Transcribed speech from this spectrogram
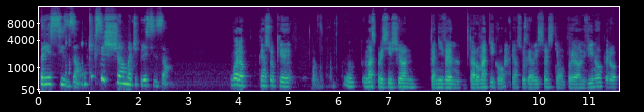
precisão? O que, que se chama de precisão? Bueno, penso que mais precisão a nível aromático, penso que a vezes tem prueba un vino, pero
